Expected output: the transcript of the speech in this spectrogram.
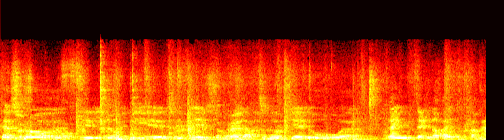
كنشكرو السي الغنواني جديد شكرا على الحضور ديالو آه، غيودعنا غيتبقى معنا.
